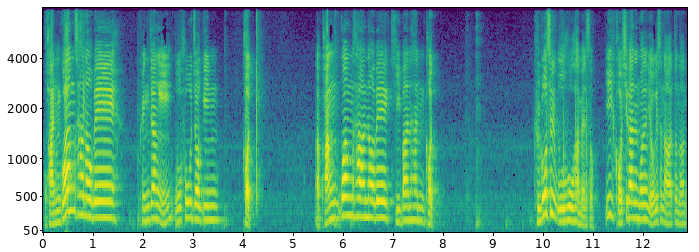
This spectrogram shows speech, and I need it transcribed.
관광 산업에 굉장히 우호적인 것. 아, 관광 산업에 기반한 것. 그것을 우호하면서 이 것이라는 거는 여기서 나왔던 어-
